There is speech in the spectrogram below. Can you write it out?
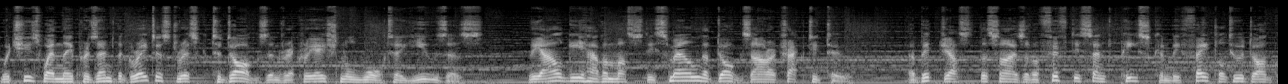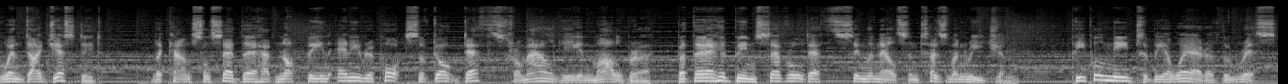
which is when they present the greatest risk to dogs and recreational water users. The algae have a musty smell that dogs are attracted to. A bit just the size of a 50 cent piece can be fatal to a dog when digested. The council said there had not been any reports of dog deaths from algae in Marlborough, but there had been several deaths in the Nelson Tasman region. People need to be aware of the risk.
